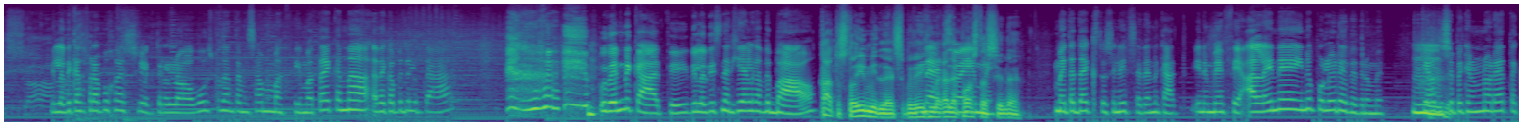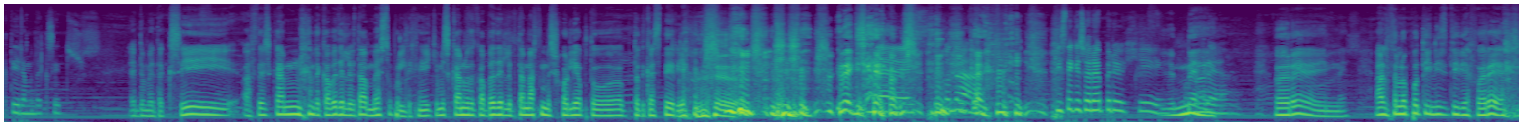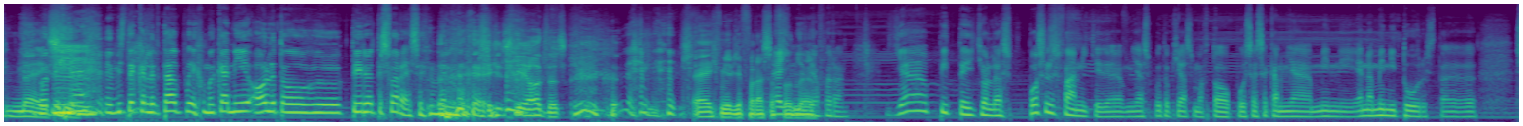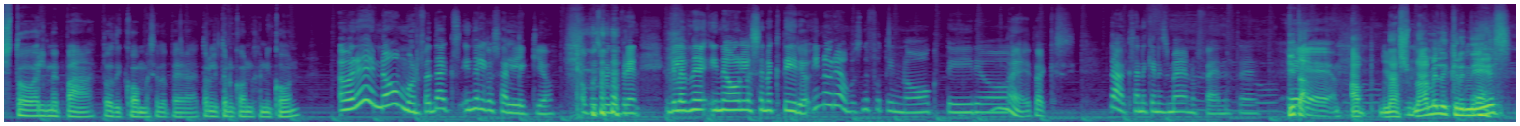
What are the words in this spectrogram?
Δηλαδή, κάθε φορά που είχα στους ηλεκτρολόγους, που ήταν τα μισά μου μαθήματα, έκανα 15 λεπτά. που δεν είναι κάτι. Δηλαδή, στην αρχή έλεγα δεν πάω. Κάτω στο ήμι λες, επειδή έχει Ναι, μεγάλη στο απόσταση, ναι. Μετά εντάξει, το συνήθισα, δεν είναι κάτι. Είναι μια ευθεία. Αλλά είναι, είναι πολύ ωραία διαδρομή. Μμμ. Και όντως επικοινωνούν ωραία τα κτίρια μεταξύ τους. Εν τω μεταξύ, αυτές κάνουν 15 λεπτά μέσα στο Πολυτεχνείο και εμείς κάνουμε 15 λεπτά να έρθουμε στη σχολή από, το, από τα δικαστήρια. Δεν ξέρω. Ναι, κοντά. Είστε και σε ωραία περιοχή. Ναι. Πολύ ωραία. Ωραία είναι. Αλλά θέλω να πω ότι είναι τη διαφορά. Ναι, Ότι ισχύει. εμείς 10 λεπτά που έχουμε κάνει όλο το κτίριο τρεις φορές. Ισχύει, όντως. Έχει μια διαφορά σε Έχει αυτό, μια ναι. Διαφορά. Για πείτε κιόλας, πώς σας φάνηκε, μιας που το πιάσαμε αυτό, που σας έκανε μια mini, ένα mini tour στα, στο ΕΛΜΕΠΑ, το δικό μας εδώ πέρα, των ηλεκτρονικών μηχανικών; Ωραία, είναι όμορφο, εντάξει. Είναι λίγο σαν λύκειο, όπως είπα και πριν. δηλαδή είναι- είναι όλα σε ένα κτίριο. Είναι ωραίο όμως, είναι φωτεινό κτίριο. Ναι, εντάξει. Εντάξει, ανακαινισμένο φαίνεται. Κοίτα, Ε, α, να, σου, να είμαι ειλικρινής,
